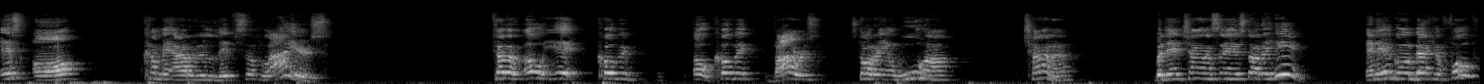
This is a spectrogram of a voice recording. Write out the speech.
it's all coming out of the lips of liars. Tell us, oh yeah, COVID, oh COVID virus started in Wuhan, China, but then China saying it started here, and they're going back and forth.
